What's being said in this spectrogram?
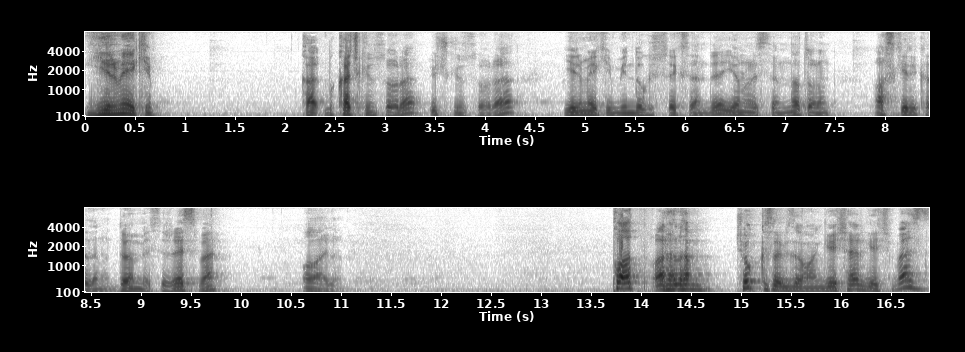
20 Ekim ka- kaç gün sonra? 3 gün sonra 20 Ekim 1980'de Yunanistan'ın NATO'nun askeri kadının dönmesi resmen onaylanıyor. Pat aradan çok kısa bir zaman geçer geçmez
